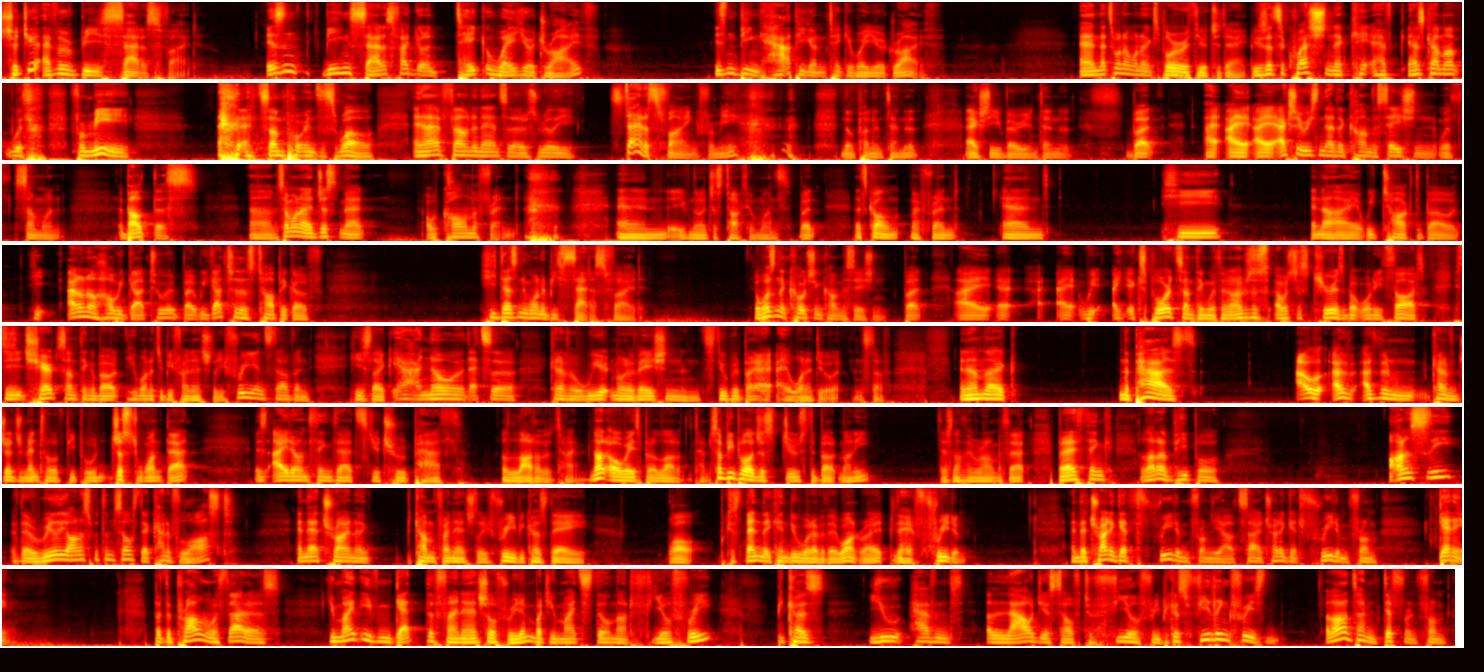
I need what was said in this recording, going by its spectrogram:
Should you ever be satisfied? Isn't being satisfied going to take away your drive? Isn't being happy going to take away your drive? And that's what I want to explore with you today because that's a question that have, has come up with for me at some points as well. And I have found an answer that is really satisfying for me. no pun intended. Actually, very intended. But I, I actually recently had a conversation with someone about this. Um, someone I just met, I would call him a friend. and even though I just talked to him once, but let's call him my friend. And he and I, we talked about, he, I don't know how we got to it, but we got to this topic of he doesn't want to be satisfied. It wasn't a coaching conversation, but I, uh, I we I explored something with him. I was just I was just curious about what he thought. He shared something about he wanted to be financially free and stuff, and he's like, "Yeah, I know that's a kind of a weird motivation and stupid, but I, I want to do it and stuff." And I'm like, in the past, I w- I've I've been kind of judgmental of people who just want that. Is I don't think that's your true path a lot of the time. Not always, but a lot of the time. Some people are just juiced about money there's nothing wrong with that. But I think a lot of people, honestly, if they're really honest with themselves, they're kind of lost. And they're trying to become financially free because they, well, because then they can do whatever they want, right? They have freedom. And they're trying to get freedom from the outside, trying to get freedom from getting. But the problem with that is you might even get the financial freedom, but you might still not feel free because you haven't allowed yourself to feel free because feeling free is a lot of time different from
